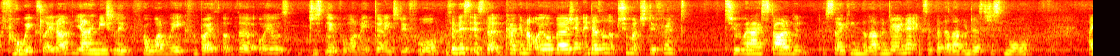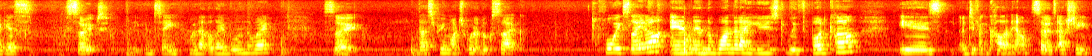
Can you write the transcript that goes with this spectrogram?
four weeks later. You only need to leave it for one week for both of the oils. Just leave for one week, don't need to do four. So this is the coconut oil version. It doesn't look too much different to when I started soaking the lavender in it, except that the lavender is just more, I guess, soaked. You can see without the label in the way. So that's pretty much what it looks like four weeks later. And then the one that I used with vodka is a different color now. So it's actually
